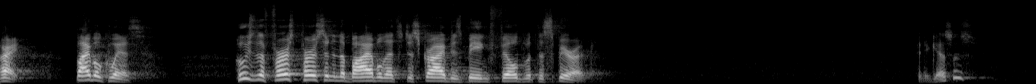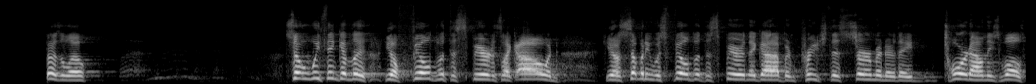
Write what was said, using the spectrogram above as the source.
All right, Bible quiz. Who's the first person in the Bible that's described as being filled with the Spirit? Guesses? Bezalel. So we think of the, you know, filled with the Spirit, it's like, oh, and you know, somebody was filled with the Spirit and they got up and preached this sermon or they tore down these walls.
